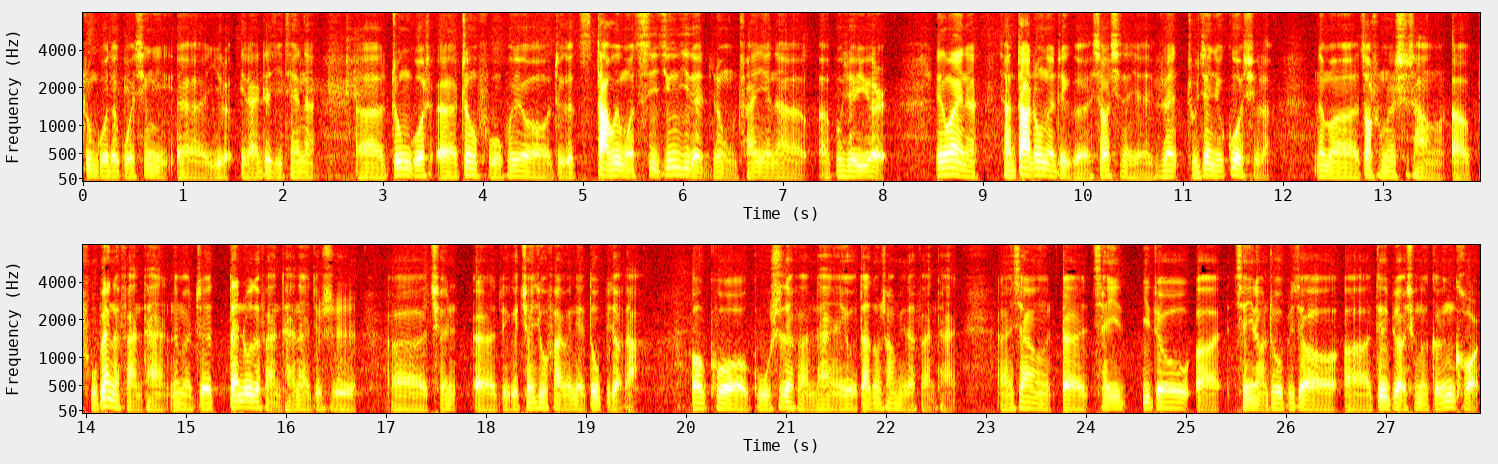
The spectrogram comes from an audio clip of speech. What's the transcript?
中国的国庆呃以以来这几天呢。呃，中国呃政府会有这个大规模刺激经济的这种传言呢，呃不绝于耳。另外呢，像大众的这个消息呢，也逐逐渐就过去了，那么造成了市场呃普遍的反弹。那么这单周的反弹呢，就是呃全呃这个全球范围内都比较大，包括股市的反弹，也有大宗商品的反弹。呃，像呃前一一周呃前一两周比较呃跌得比较凶的格林科尔，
